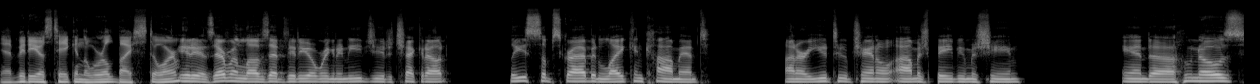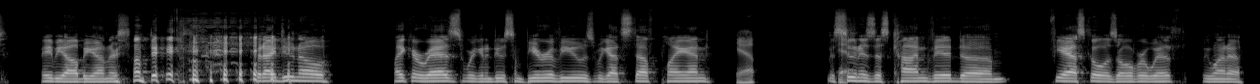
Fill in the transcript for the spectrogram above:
Yeah, video's taking the world by storm. It is. Everyone loves that video. We're going to need you to check it out. Please subscribe and like and comment on our YouTube channel, Amish Baby Machine. And uh, who knows? Maybe I'll be on there someday. but I do know Micah Rez, we're going to do some beer reviews. We got stuff planned. Yep. As Yeah. soon as this convid um, fiasco is over with, we want to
